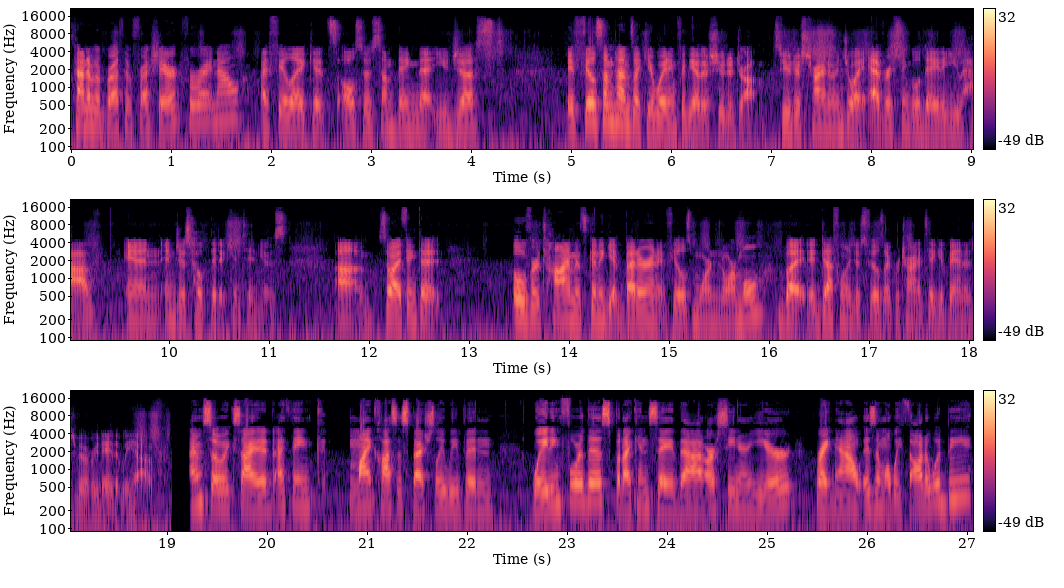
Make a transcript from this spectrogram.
it's kind of a breath of fresh air for right now. I feel like it's also something that you just it feels sometimes like you're waiting for the other shoe to drop. So you're just trying to enjoy every single day that you have and, and just hope that it continues. Um, so I think that over time it's going to get better and it feels more normal, but it definitely just feels like we're trying to take advantage of every day that we have. I'm so excited. I think my class, especially, we've been waiting for this, but I can say that our senior year right now isn't what we thought it would be.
